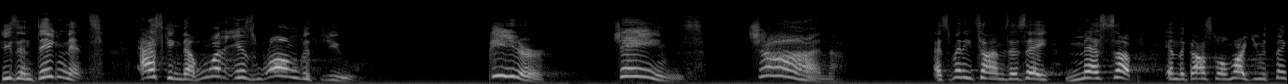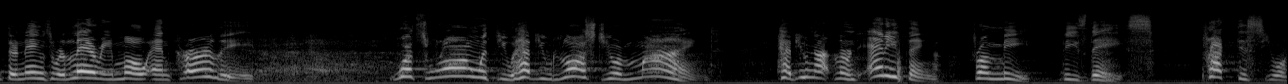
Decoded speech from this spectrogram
He's indignant, asking them, What is wrong with you? Peter, James, John. As many times as they mess up in the Gospel of Mark, you would think their names were Larry, Moe, and Curly. What's wrong with you? Have you lost your mind? Have you not learned anything from me these days? Practice your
